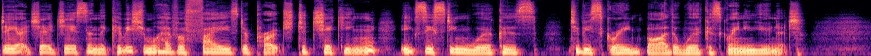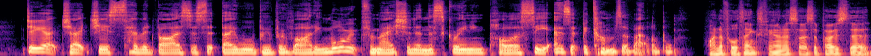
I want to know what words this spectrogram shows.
DHHS and the Commission will have a phased approach to checking existing workers to be screened by the worker screening unit. DHHS have advised us that they will be providing more information in the screening policy as it becomes available. Wonderful. Thanks, Fiona. So I suppose the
